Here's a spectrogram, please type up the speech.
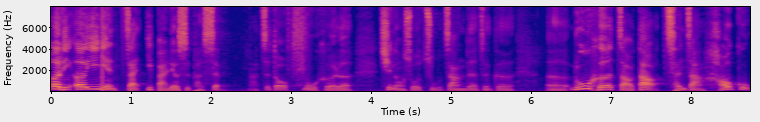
二零二一年占一百六十 percent 啊，这都符合了庆农所主张的这个呃如何找到成长好股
